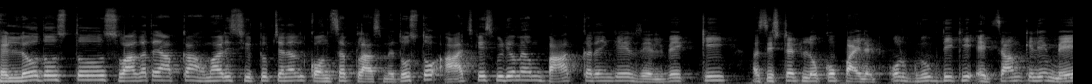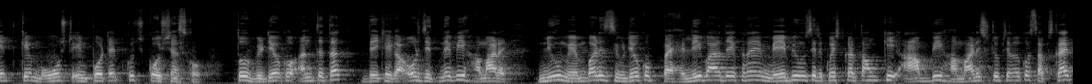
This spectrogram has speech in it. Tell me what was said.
हेलो दोस्तों, स्वागत है आपका हमारे इस यूट्यूब चैनल कॉन्सेप्ट क्लास में। दोस्तों, आज के इस वीडियो में हम बात करेंगे रेलवे की असिस्टेंट लोको पायलट और ग्रुप डी की एग्ज़ाम के लिए मैथ के मोस्ट इंपॉर्टेंट कुछ क्वेश्चंस को। तो वीडियो को अंत तक देखेगा और जितने भी हमारे न्यू मेंबर इस वीडियो को पहली बार देख रहे हैं, मैं भी उनसे रिक्वेस्ट करता हूँ कि आप भी हमारे यूट्यूब चैनल को सब्सक्राइब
